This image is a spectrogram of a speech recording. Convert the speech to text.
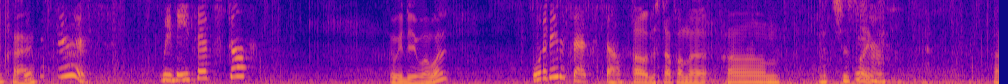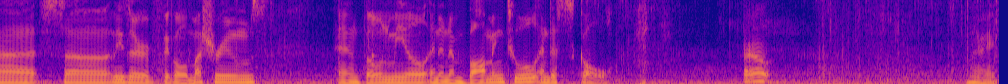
Okay. what is this? We need that stuff? We do what? What? What is that stuff? Oh, the stuff on the um. It's just like uh. So these are big old mushrooms, and bone meal, and an embalming tool, and a skull. Oh. All right.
